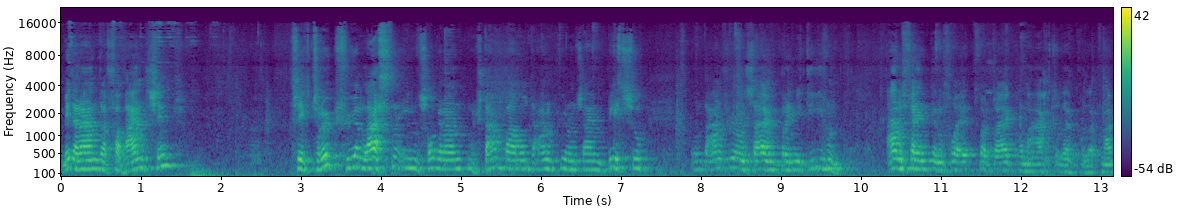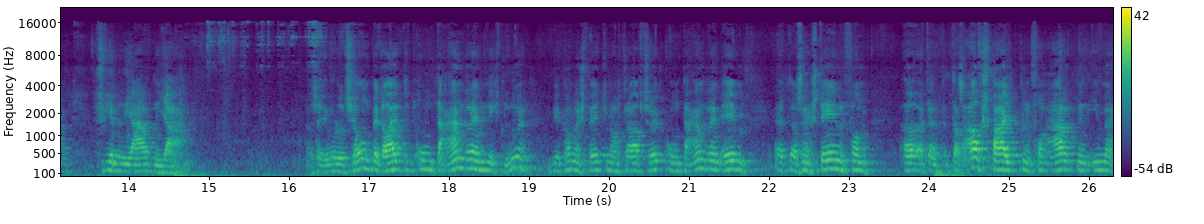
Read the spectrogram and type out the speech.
miteinander verwandt sind, sich zurückführen lassen im sogenannten Stammbaum unter Anführungszeichen bis zu unter Anführungszeichen primitiven Anfängen vor etwa 3,8 oder, oder knapp 4 Milliarden Jahren. Also Evolution bedeutet unter anderem nicht nur wir kommen später noch darauf zurück, unter anderem eben äh, das Entstehen von, äh, das Aufspalten von Arten in immer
